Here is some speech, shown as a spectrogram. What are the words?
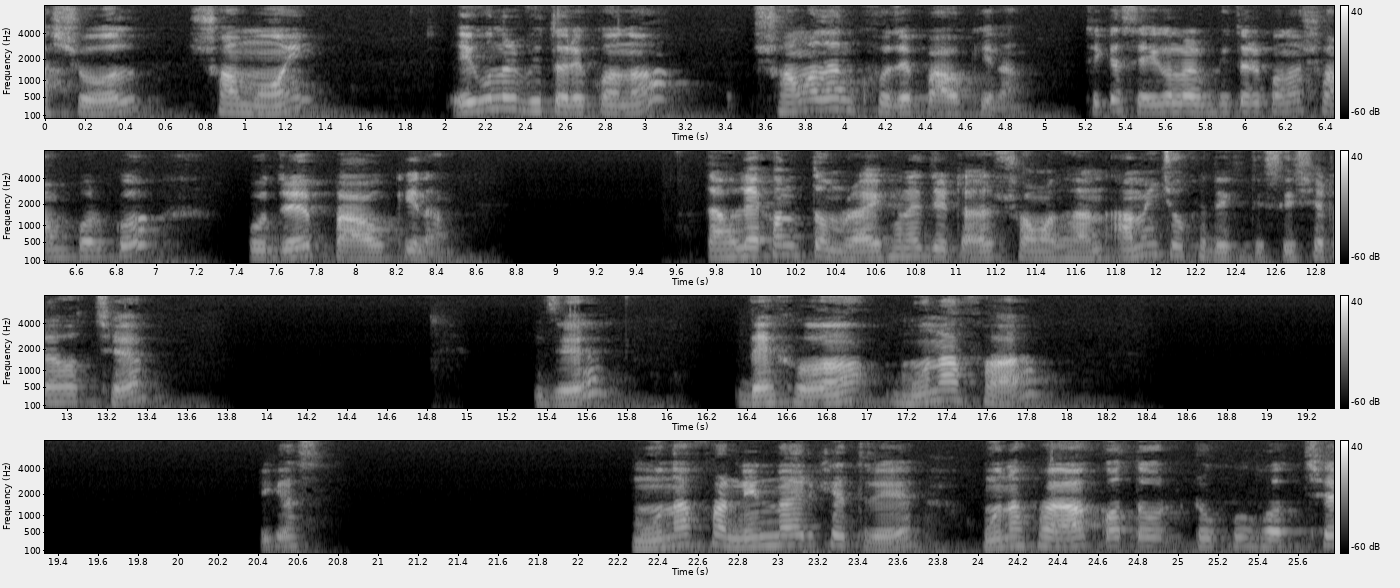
আসল, সময়, এগুলোর ভিতরে কোনো সমাধান খুঁজে পাও কিনা? ঠিক আছে, এগুলোর ভিতরে কোনো সম্পর্ক খুঁজে পাও কিনা? তাহলে এখন তোমরা এখানে যেটা সমাধান আমি চোখে দেখতেছি সেটা হচ্ছে যে দেখো মুনাফা, ঠিক আছে? মুনাফা নির্ণয়ের ক্ষেত্রে মুনাফা কতটুকু হচ্ছে?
